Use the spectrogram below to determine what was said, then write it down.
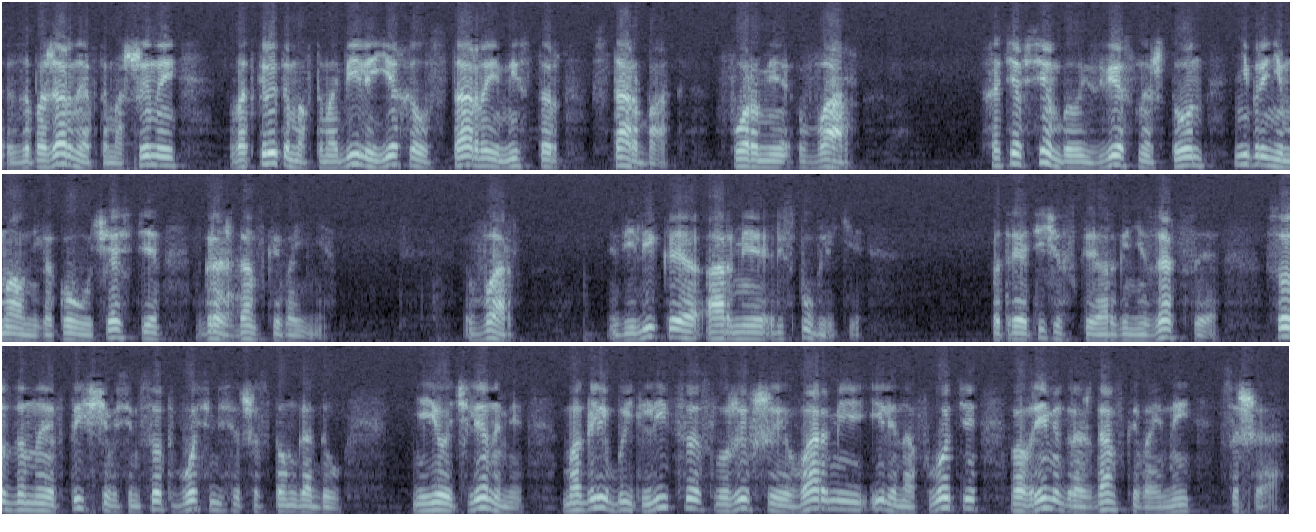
За пожарной автомашиной в открытом автомобиле ехал старый мистер Старбак в форме ВАР хотя всем было известно, что он не принимал никакого участия в гражданской войне. ВАР — Великая армия республики, патриотическая организация, созданная в 1886 году. Ее членами могли быть лица, служившие в армии или на флоте во время гражданской войны в США.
